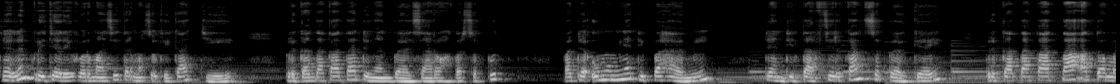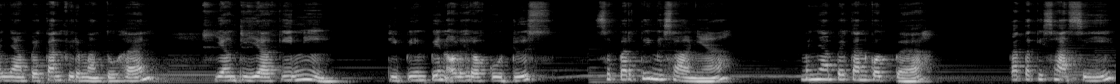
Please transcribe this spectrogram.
Dalam gereja reformasi termasuk GKJ, berkata-kata dengan bahasa roh tersebut pada umumnya dipahami dan ditafsirkan sebagai berkata-kata atau menyampaikan firman Tuhan yang diyakini dipimpin oleh Roh Kudus, seperti misalnya menyampaikan khotbah, katekisasi,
